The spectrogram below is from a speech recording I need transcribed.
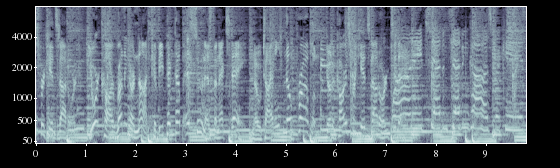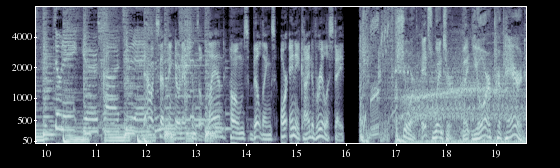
carsforkids.org. Your car, running or not, could be picked up as soon as the next day. No title, no problem. Go to carsforkids.org today. 1877 Cars for Kids. Donate your car today. Now accepting donations of land, homes, buildings, or any kind of real estate. Sure, it's winter, but you're prepared.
